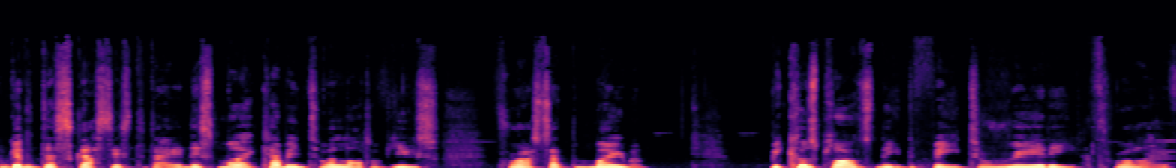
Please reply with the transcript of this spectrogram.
I'm going to discuss this today, and this might come into a lot of use for us at the moment. Because plants need the feed to really thrive,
